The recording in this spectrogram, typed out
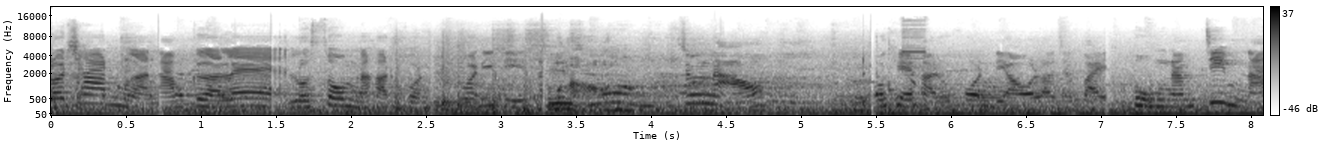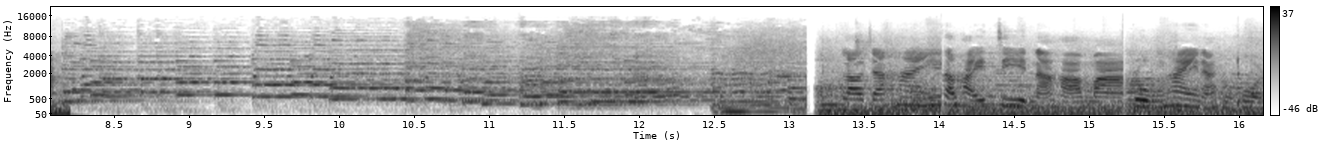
รสชาติเหมือนน้ำเกลือแร่รสส้มนะคะทุกคนวันนี้ดี猪脑，จุ้งหนาว โอเคค่ะทุกคนเดี๋ยวเราจะไปปรุงน้ำจิ้มนะเราจะให้สะพ้ายจีนนะคะ มาปรุงให้นะทุกคน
